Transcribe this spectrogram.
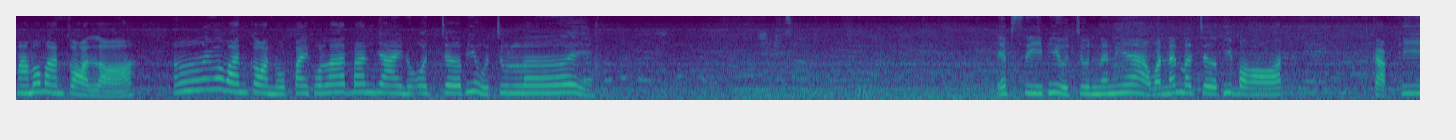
มาเมื่อวานก่อนเหรอ เอ้ยเมื่อวานก่อนหนูไปโคราชบ้านยายหนูอดเจอพี่อูจุนเลย FC พี่อูจุนนะเนี่ย วันนั้นมาเจอพี่บอสกับพี่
